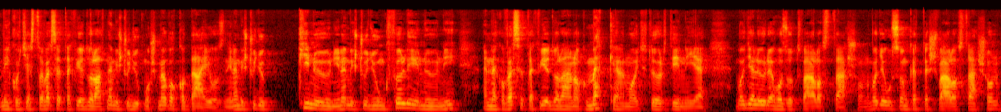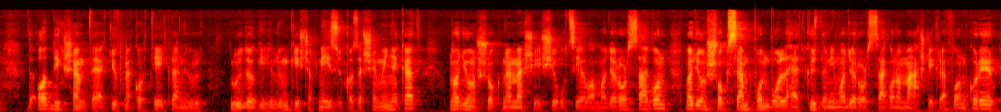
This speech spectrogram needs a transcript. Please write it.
még hogyha ezt a veszettek viadalát nem is tudjuk most megakadályozni, nem is tudjuk kinőni, nem is tudjunk fölénőni, ennek a veszettek viadalának meg kell majd történnie, vagy előrehozott választáson, vagy a 22-es választáson, de addig sem tehetjük meg, hogy tétlenül üldögélünk, és csak nézzük az eseményeket. Nagyon sok nemes és jó cél van Magyarországon, nagyon sok szempontból lehet küzdeni Magyarországon a második reformkorért.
